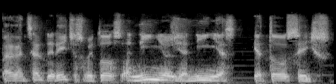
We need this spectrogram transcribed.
para garantizar derechos, sobre todo a niños y a niñas y a todos ellos.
